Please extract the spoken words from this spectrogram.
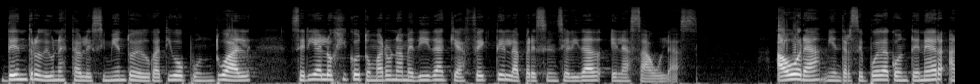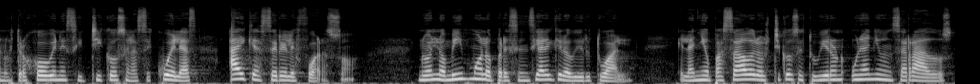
dentro de un establecimiento educativo puntual, sería lógico tomar una medida que afecte la presencialidad en las aulas. Ahora, mientras se pueda contener a nuestros jóvenes y chicos en las escuelas, hay que hacer el esfuerzo. No es lo mismo lo presencial que lo virtual. El año pasado los chicos estuvieron un año encerrados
